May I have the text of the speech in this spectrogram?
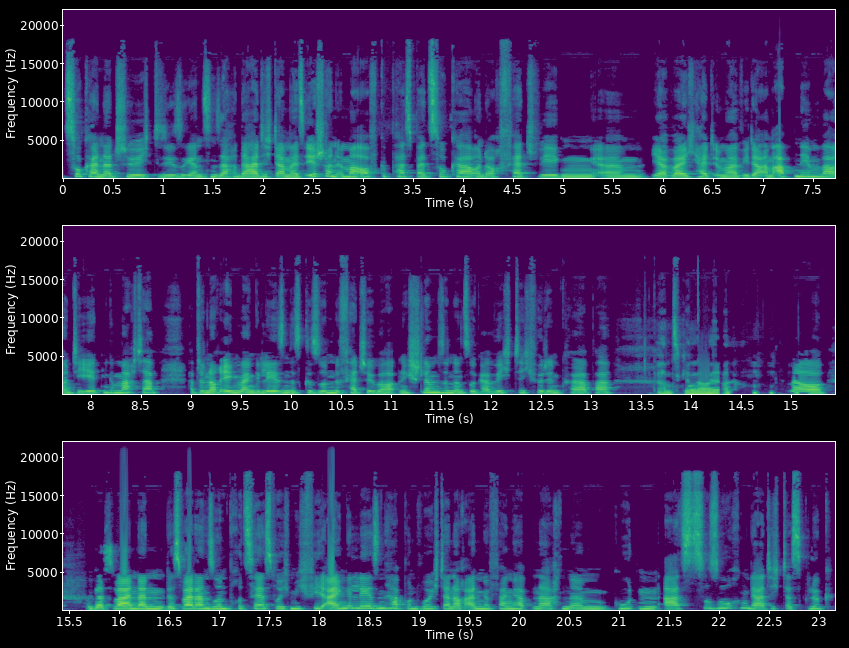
Zucker natürlich, diese ganzen Sachen. Da hatte ich damals eh schon immer aufgepasst bei Zucker und auch Fett wegen, ähm, ja, weil ich halt immer wieder am Abnehmen war und Diäten gemacht habe. Habe dann auch irgendwann gelesen, dass gesunde Fette überhaupt nicht schlimm sind und sogar wichtig für den Körper. Ganz genau, und, ja. Genau. Und das war dann, das war dann so ein Prozess, wo ich mich viel eingelesen habe und wo ich dann auch angefangen habe, nach einem guten Arzt zu suchen. Da hatte ich das Glück,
